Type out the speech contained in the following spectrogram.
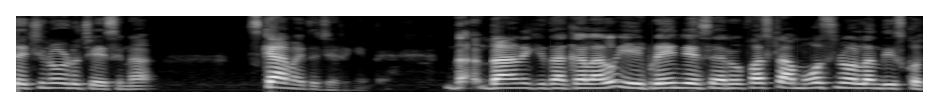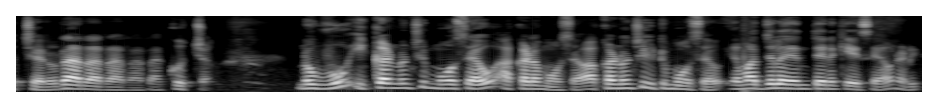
తెచ్చినోడు చేసిన స్కామ్ అయితే జరిగింది. దానికి దకలాలు ఇప్పుడు ఏం చేశారు? ఫస్ట్ ఆ మోసిన వాళ్ళని తీసుకొచ్చారు. రా రా రా రా రా కూర్చో. నువ్వు ఇక్కడ నుంచి మోసావు అక్కడ మోసావు అక్కడ నుంచి ఇటు మోసావు ఈ మధ్యలో ఎంతైనా కేసావు అని అడిగి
